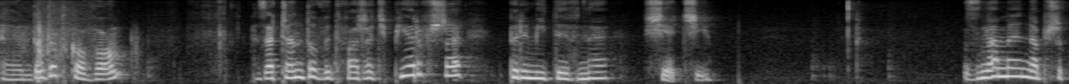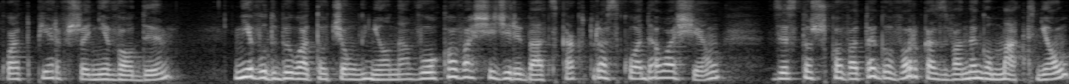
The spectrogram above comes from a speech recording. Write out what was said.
E, Dodatkowo zaczęto wytwarzać pierwsze prymitywne sieci. Znamy na przykład pierwsze niewody. Niewód była to ciągniona, włokowa sieć rybacka, która składała się ze stożkowatego worka zwanego matnią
